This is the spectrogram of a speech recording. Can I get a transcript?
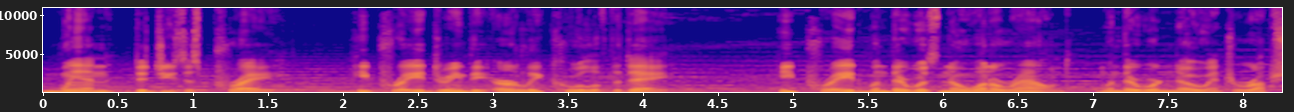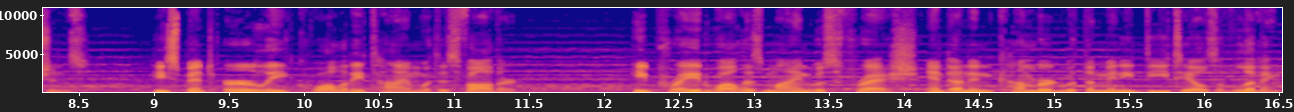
When did Jesus pray? He prayed during the early cool of the day. He prayed when there was no one around, when there were no interruptions. He spent early, quality time with his Father. He prayed while his mind was fresh and unencumbered with the many details of living.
